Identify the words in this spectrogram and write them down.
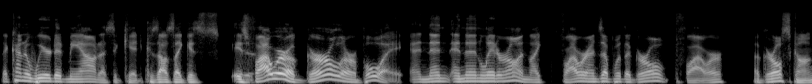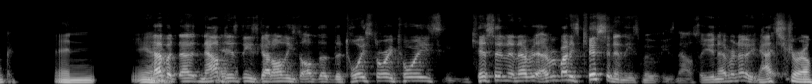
that kind of weirded me out as a kid because I was like, is is Yeah. Flower a girl or a boy? And then and then later on, like Flower ends up with a girl flower, a girl skunk, and yeah, Yeah, but that, now Yeah. Disney's got all these all the, the Toy Story toys kissing and every everybody's kissing in these movies now. So you never know. You that's can't- true.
